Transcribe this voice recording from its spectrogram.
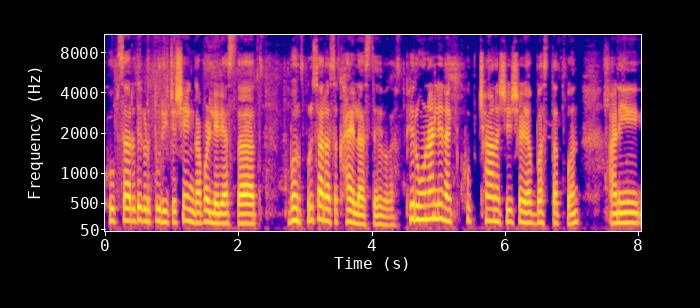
खूप सारं तिकडं तुरीच्या शेंगा पडलेल्या असतात. भरपूर सारं असं खायला असतं हे बघा. फिरवून आणले ना की खूप छान अशी शेळ्या बसतात पण. आणि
